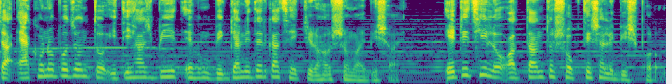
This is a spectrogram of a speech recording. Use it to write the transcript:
যা এখনও পর্যন্ত ইতিহাসবিদ এবং বিজ্ঞানীদের কাছে একটি রহস্যময় বিষয়। এটি ছিল অত্যন্ত শক্তিশালী বিস্ফোরণ।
